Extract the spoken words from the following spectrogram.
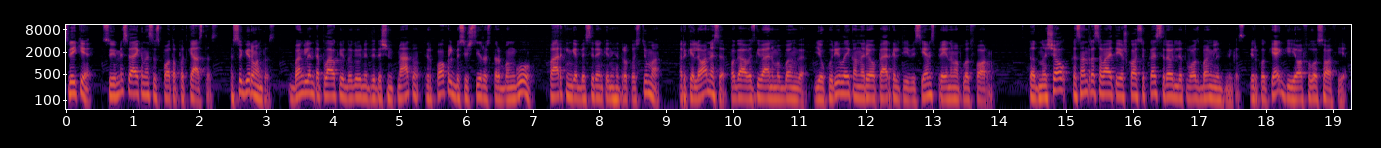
Sveiki, su jumis sveikinasi Spoto podcastas. Esu Girmantas. Banglente plaukioju daugiau nei 20 metų ir pokalbis išsirus tarp bangų, parkingė besirenkiant hidrokostiumą ar kelionėse pagavus gyvenimo bangą, jau kurį laiką norėjau perkelti į visiems prieinamą platformą. Tad nuo šiol kas antrą savaitę ieškosiu, kas yra Lietuvos banglentininkas ir kokia jo filosofija.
